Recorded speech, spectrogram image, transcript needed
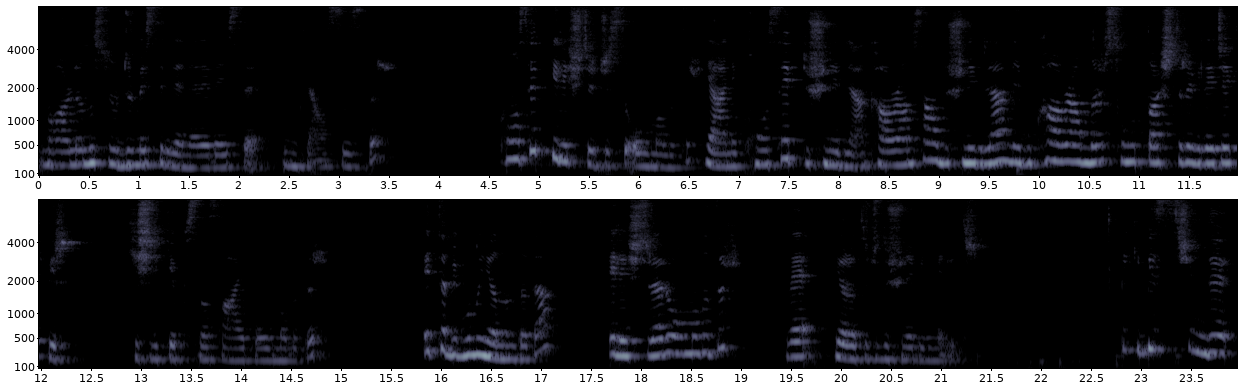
varlığını sürdürmesi bile neredeyse imkansızdır. Konsept geliştiricisi olmalıdır. Yani konsept düşünebilen, kavramsal düşünebilen ve bu kavramları somutlaştırabilecek bir kişilik yapısına sahip olmalıdır. E tabi bunun yanında da eleştirel olmalıdır ve yaratıcı düşünebilmelidir. Peki biz şimdi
